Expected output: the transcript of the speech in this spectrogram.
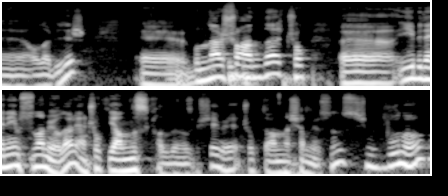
e, olabilir. E, bunlar şu anda çok e, iyi bir deneyim sunamıyorlar. Yani çok yalnız kaldığınız bir şey ve çok da anlaşamıyorsunuz. Şimdi bunu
